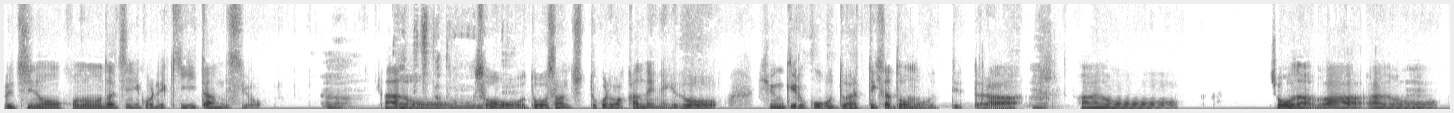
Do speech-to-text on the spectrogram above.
うちの子供たちにこれで聞いたんですよ。うん。あのそう、お父さんちょっとこれわかんないんだけど、ヒュンケルここどうやって来たと思うって言ったら、うん。あのー長男は、あのー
